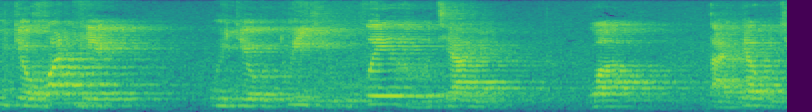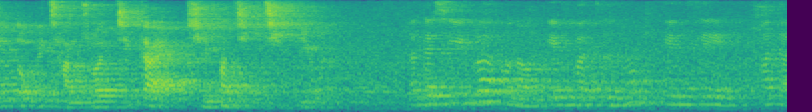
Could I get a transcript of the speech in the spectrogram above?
为着反省，为着追求过河家园，我代表民进党去参选即届新北市市长。 私はこの原発の危険性また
